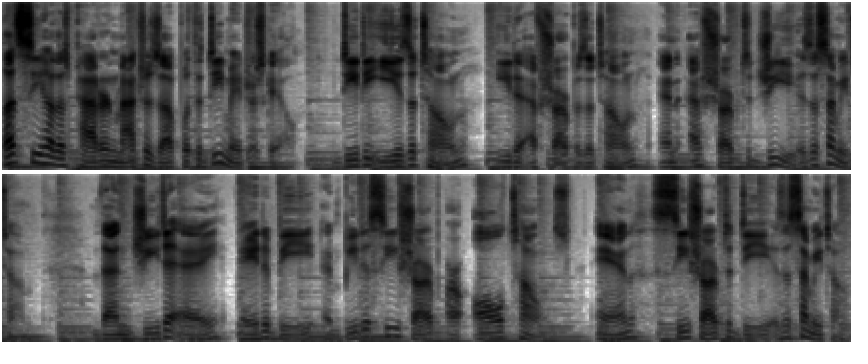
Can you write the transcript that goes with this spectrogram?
Let's see how this pattern matches up with the D major scale. D to E is a tone, E to F sharp is a tone, and F sharp to G is a semitone. Then G to A, A to B, and B to C sharp are all tones, and C sharp to D is a semitone.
